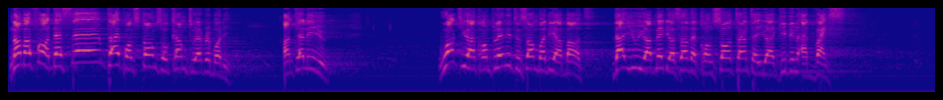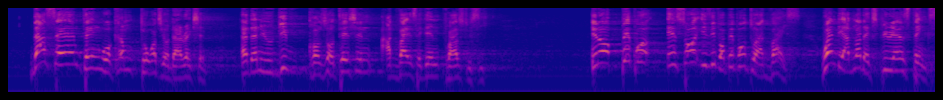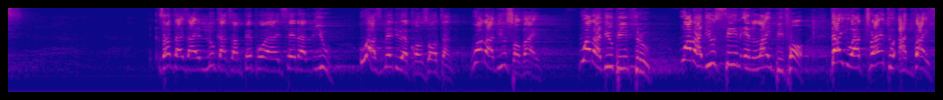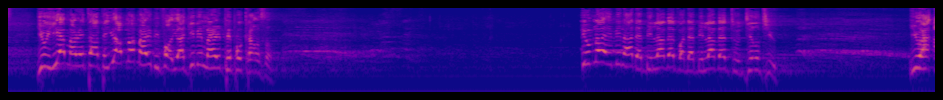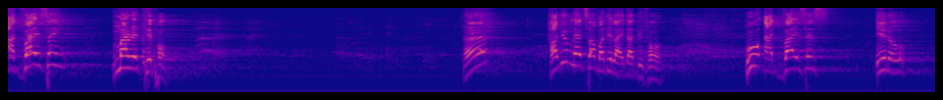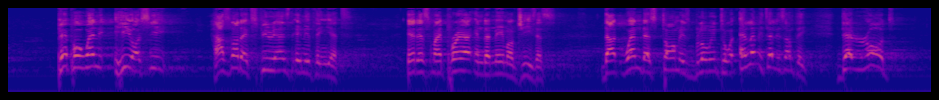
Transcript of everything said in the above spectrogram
Number four, the same type of storms will come to everybody. I'm telling you. What you are complaining to somebody about, that you, you have made yourself a consultant and you are giving advice. That same thing will come towards your direction. And then you give consultation advice again for us to see. You know, people, it's so easy for people to advise when they have not experienced things. Sometimes I look at some people and I say that you, who has made you a consultant? What have you survived? What have you been through? What have you seen in life before that you are trying to advise? You hear marital thing. You have not married before. You are giving married people counsel. You've not even had a beloved for the beloved to jilt you. You are advising married people. Huh? Have you met somebody like that before? Who advises, you know, people when he or she has not experienced anything yet? It is my prayer in the name of Jesus that when the storm is blowing toward, and let me tell you something the road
